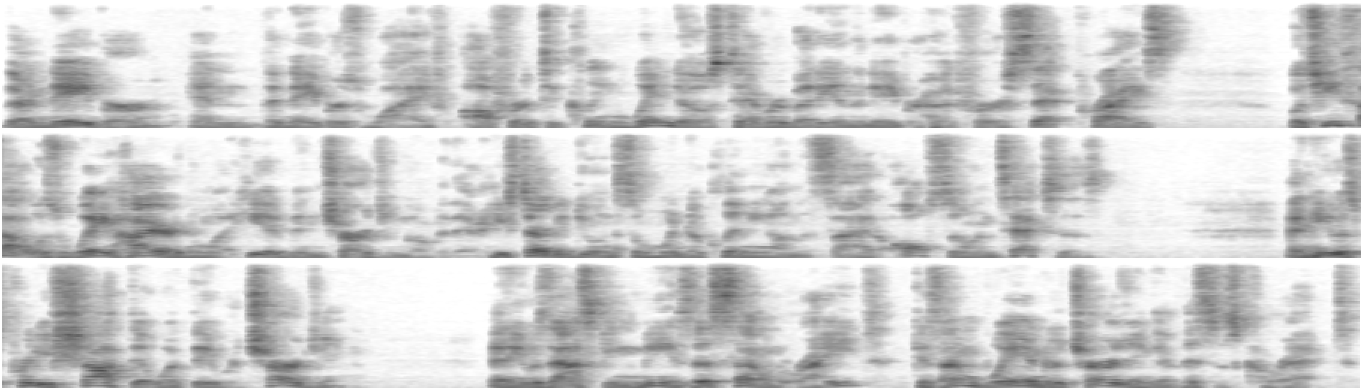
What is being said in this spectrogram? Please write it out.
their neighbor and the neighbor's wife offered to clean windows to everybody in the neighborhood for a set price, which he thought was way higher than what he had been charging over there. He started doing some window cleaning on the side also in Texas, and he was pretty shocked at what they were charging. And he was asking me, Does this sound right? Because I'm way undercharging if this is correct.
